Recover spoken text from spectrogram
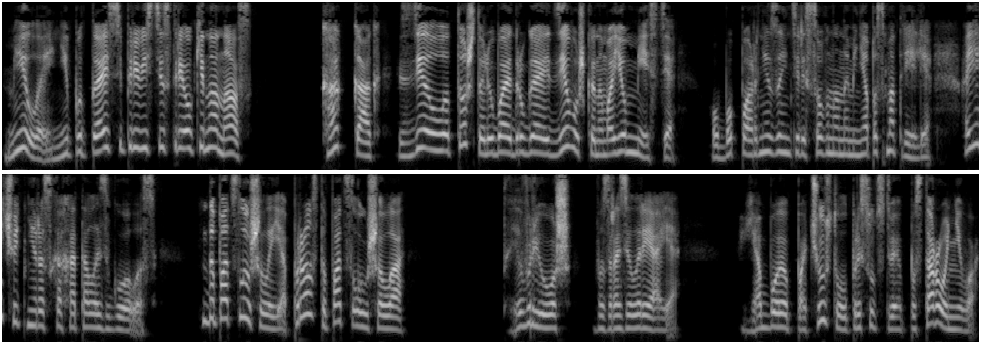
«Милая, не пытайся перевести стрелки на нас!» «Как-как? Сделала то, что любая другая девушка на моем месте!» Оба парня заинтересованно на меня посмотрели, а я чуть не расхохоталась в голос. «Да подслушала я, просто подслушала!» «Ты врешь!» — возразил Ряя. «Я бы почувствовал присутствие постороннего».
